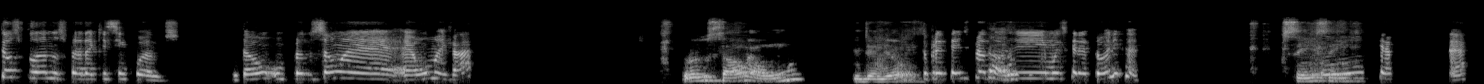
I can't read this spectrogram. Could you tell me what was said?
teus planos para daqui cinco anos? Então, produção é, é uma já? Produção é uma, entendeu? Tu pretende produzir Cara, música eletrônica? Sim, sim. É? é?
